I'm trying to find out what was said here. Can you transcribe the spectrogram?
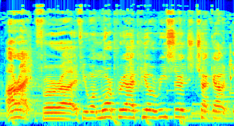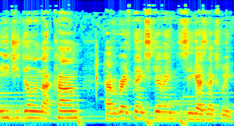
All right, for uh, if you want more pre-IPO research, check out agdillon.com. Have a great Thanksgiving. See you guys next week.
